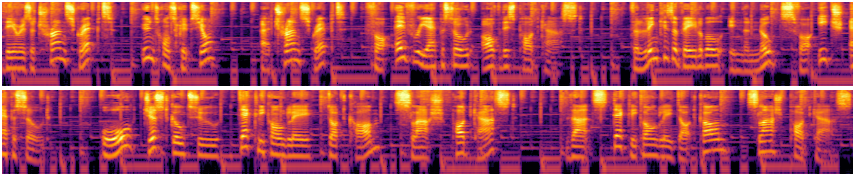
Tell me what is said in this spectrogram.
There is a transcript, une transcription, a transcript for every episode of this podcast. The link is available in the notes for each episode. Or just go to declicanglais.com slash podcast. That's declicanglais.com slash podcast.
